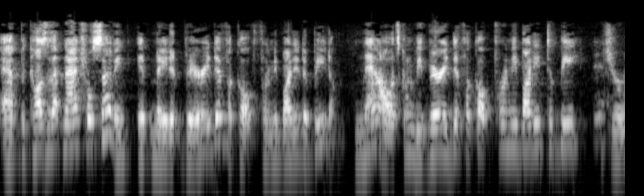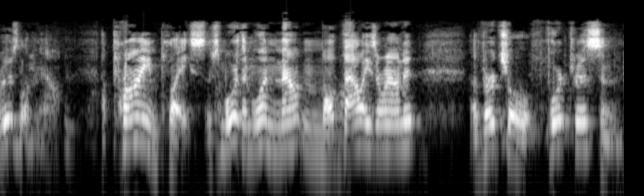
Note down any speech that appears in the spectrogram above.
at, because of that natural setting, it made it very difficult for anybody to beat them. Now it's going to be very difficult for anybody to beat Jerusalem now. A prime place. There's more than one mountain, all valleys around it, a virtual fortress, and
